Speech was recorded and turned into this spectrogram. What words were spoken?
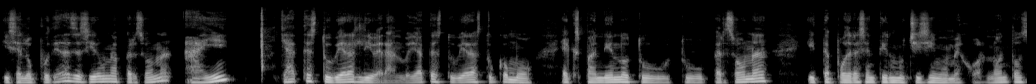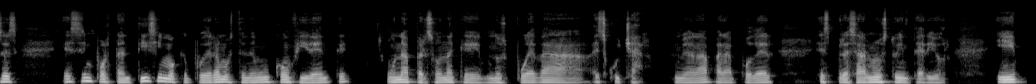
y se lo pudieras decir a una persona, ahí ya te estuvieras liberando, ya te estuvieras tú como expandiendo tu, tu persona y te podrías sentir muchísimo mejor, ¿no? Entonces, es importantísimo que pudiéramos tener un confidente, una persona que nos pueda escuchar, ¿verdad? Para poder expresar nuestro interior. Y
